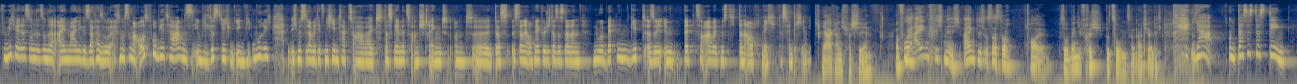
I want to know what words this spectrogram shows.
für mich wäre das so eine, so eine einmalige Sache, so, das musst du mal ausprobiert haben, das ist irgendwie lustig und irgendwie urig. Ich müsste damit jetzt nicht jeden Tag zur Arbeit, das wäre mir zu anstrengend. Und äh, das ist dann ja auch merkwürdig, dass es da dann nur Betten gibt. Also im Bett zur Arbeit müsste ich dann auch nicht. Das fände ich irgendwie. Ja, kann ich verstehen. Obwohl, mhm. eigentlich nicht. Eigentlich ist das doch toll. So, wenn die frisch bezogen sind, natürlich. Ja, und das ist das Ding.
